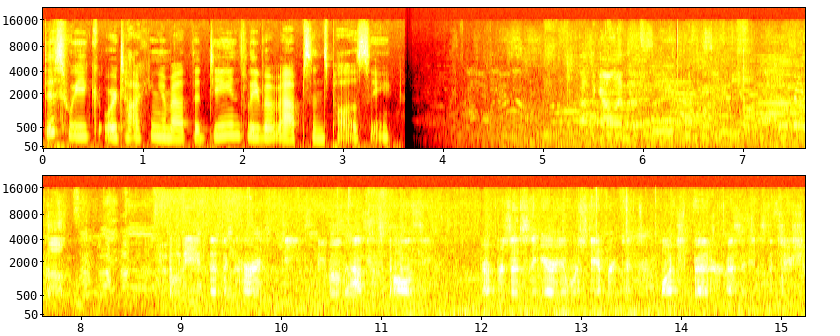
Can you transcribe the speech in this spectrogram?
This week, we're talking about the Dean's Leave of Absence policy. How's it going? We believe that the current Dean's Leave of Absence policy represents an area where Stanford can do much better as an institution.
